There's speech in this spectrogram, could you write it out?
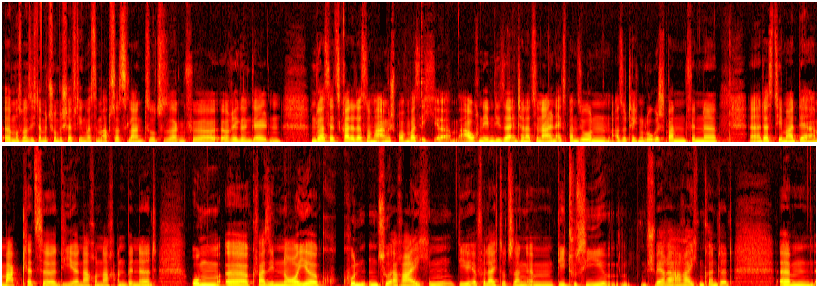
äh, muss man sich damit schon beschäftigen, was im Absatzland sozusagen für äh, Regeln gelten. Und du hast jetzt gerade das nochmal angesprochen, was ich äh, auch neben dieser internationalen Expansion, also technologisch spannend finde, äh, das Thema der Marktplätze, die ihr nach und nach anbindet, um äh, quasi neue Kunden zu erreichen, die ihr vielleicht sozusagen im D2C schwerer erreichen könntet. Ähm,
